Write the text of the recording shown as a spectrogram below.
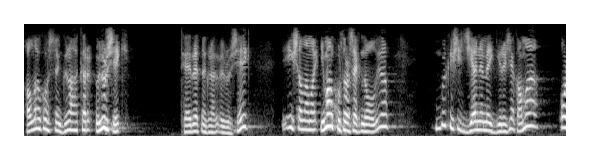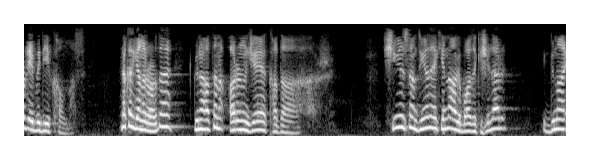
Allah korusun günahkar ölürsek, tevbe etme günah ölürsek, inşallah ama iman kurtarırsak ne oluyor? Bu kişi cehenneme girecek ama orada ebedi kalmaz. Ne kadar yanar orada? Günahtan arınıncaya kadar. Şimdi insan dünyadayken ne yapıyor bazı kişiler? Günah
